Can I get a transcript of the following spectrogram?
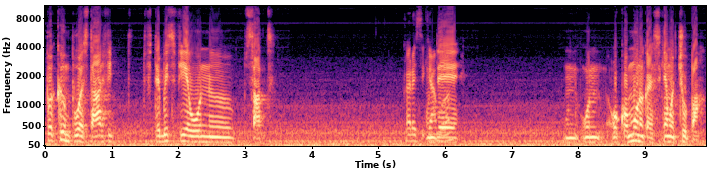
pe câmpul ăsta, ar fi, trebuie să fie un uh, sat. Care se cheamă... Unde... Un, un, o comună care se cheamă Ciupa.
